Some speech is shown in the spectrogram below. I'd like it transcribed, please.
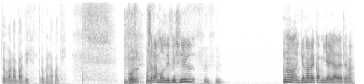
Tocarà patir, tocarà patir. Vos, Serà molt difícil. Mhm. No, jo anava a canviar ja de tema.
